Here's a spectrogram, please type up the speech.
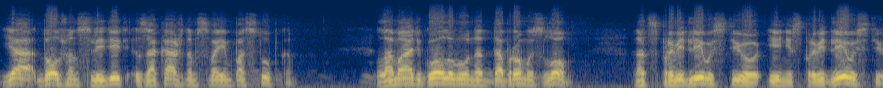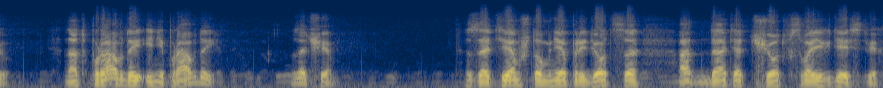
Я должен следить за каждым своим поступком ломать голову над добром и злом, над справедливостью и несправедливостью, над правдой и неправдой? Зачем? Затем, что мне придется отдать отчет в своих действиях.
